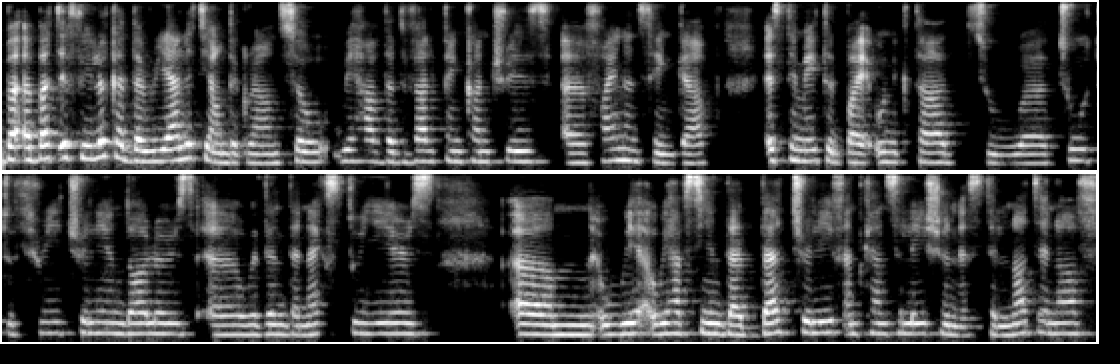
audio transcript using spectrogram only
but but if we look at the reality on the ground, so we have the developing countries uh, financing gap estimated by UNCTAD to uh, two to three trillion dollars uh, within the next two years. Um, we, we have seen that debt relief and cancellation is still not enough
